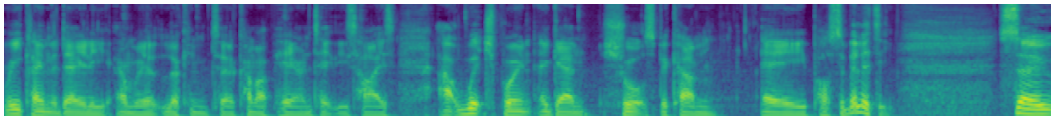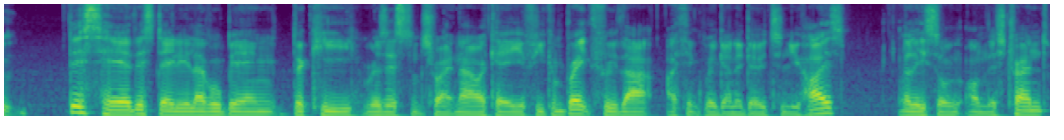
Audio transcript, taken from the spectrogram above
Reclaim the daily, and we're looking to come up here and take these highs. At which point, again, shorts become a possibility. So this here, this daily level being the key resistance right now. Okay, if you can break through that, I think we're going to go to new highs, at least on, on this trend.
